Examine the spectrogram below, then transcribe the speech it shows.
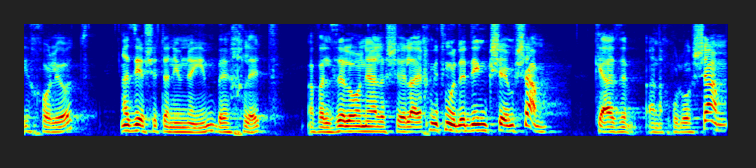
יכול להיות. אז יש את הנמנעים, בהחלט, אבל זה לא עונה על השאלה איך מתמודדים כשהם שם. כי אז הם- אנחנו לא שם,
